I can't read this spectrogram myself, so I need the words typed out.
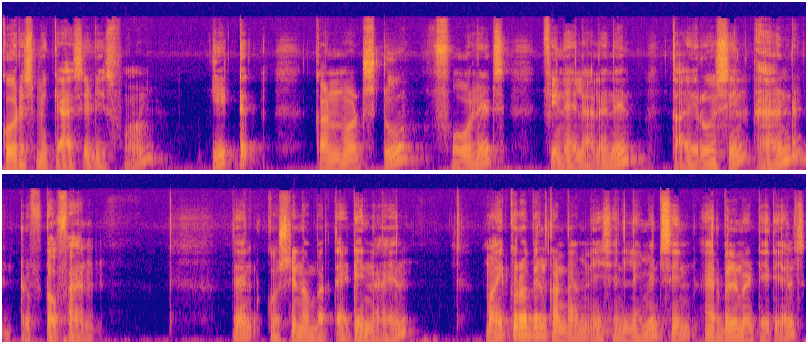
chorismic acid is formed. It converts to folates, phenylalanine, tyrosine and tryptophan. Then question number 39. Microbial contamination limits in herbal materials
